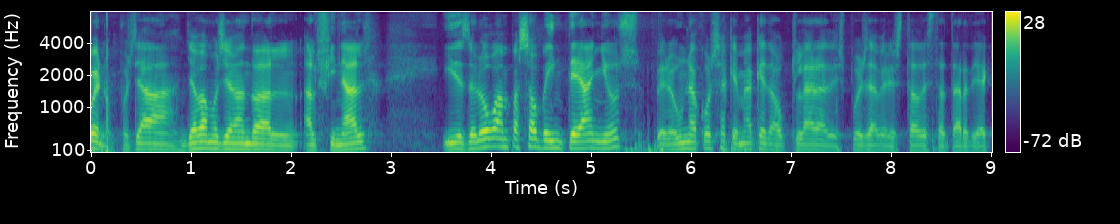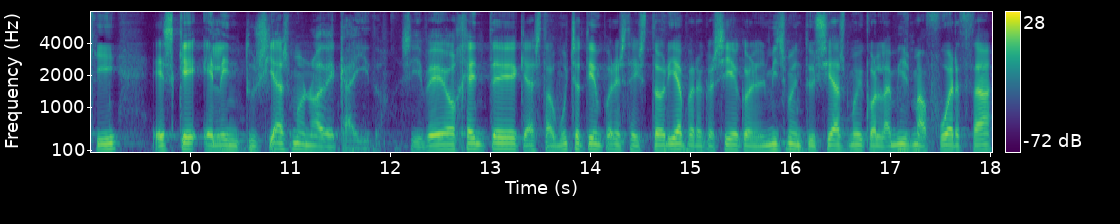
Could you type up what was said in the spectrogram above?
Bueno, pues ya, ya vamos llegando al, al final. Y desde luego han pasado 20 años, pero una cosa que me ha quedado clara después de haber estado esta tarde aquí es que el entusiasmo no ha decaído. Si veo gente que ha estado mucho tiempo en esta historia, pero que sigue con el mismo entusiasmo y con la misma fuerza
